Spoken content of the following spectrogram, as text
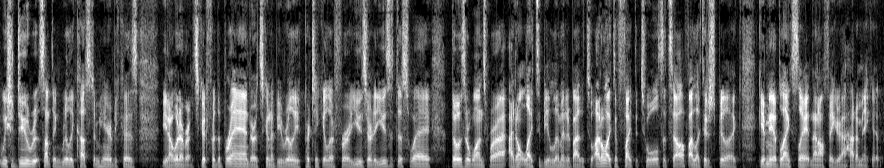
we should do re- something really custom here because you know whatever it's good for the brand or it's going to be really particular for a user to use it this way. Those are ones where I, I don't like to be limited by the tool. I don't like to fight the tools itself. I like to just be like, give me a blank slate, and then I'll figure out how to make it.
